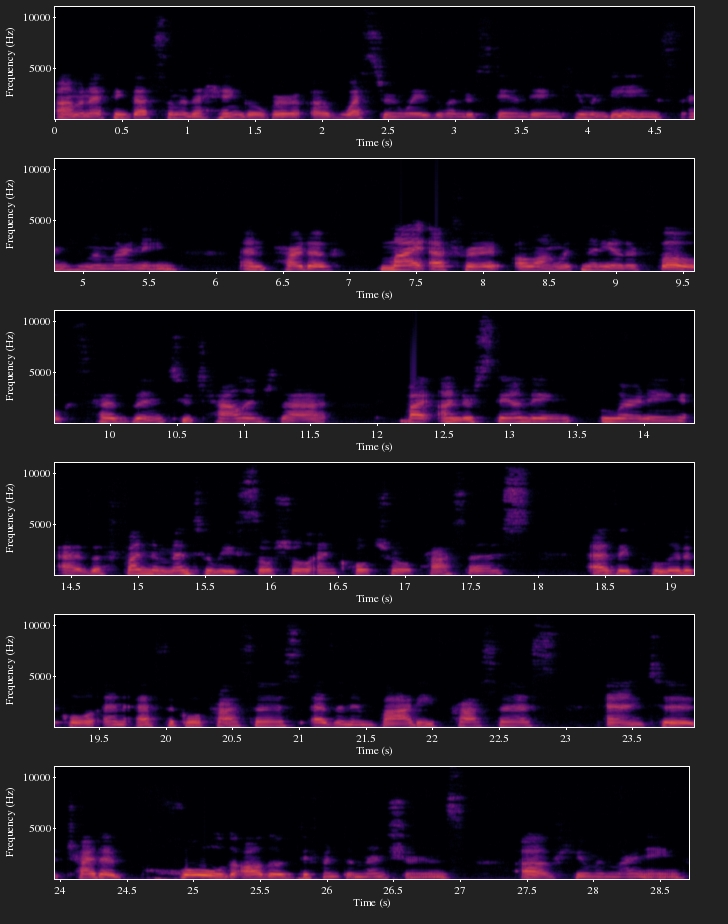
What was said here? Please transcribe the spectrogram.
Um, and I think that's some of the hangover of Western ways of understanding human beings and human learning. And part of my effort, along with many other folks, has been to challenge that by understanding learning as a fundamentally social and cultural process, as a political and ethical process, as an embodied process, and to try to hold all those different dimensions of human learning.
